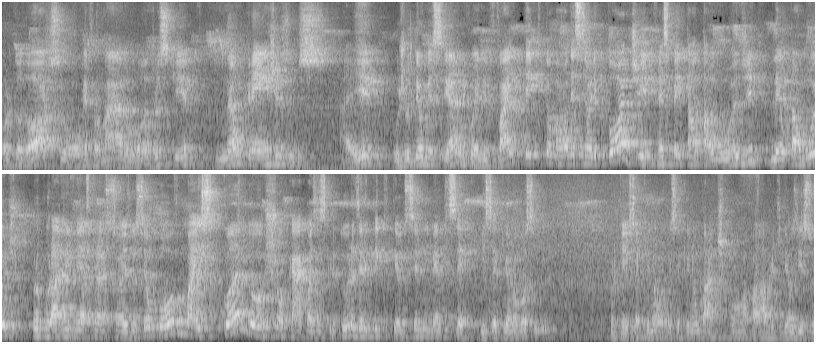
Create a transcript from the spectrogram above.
ortodoxo ou reformado, ou outros que não crê em Jesus. Aí o judeu messiânico ele vai ter que tomar uma decisão. Ele pode respeitar o Talmud, ler o Talmud, procurar viver as tradições do seu povo, mas quando chocar com as escrituras, ele tem que ter o discernimento de dizer: Isso aqui eu não vou seguir, porque isso aqui não, isso aqui não bate com a palavra de Deus, isso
